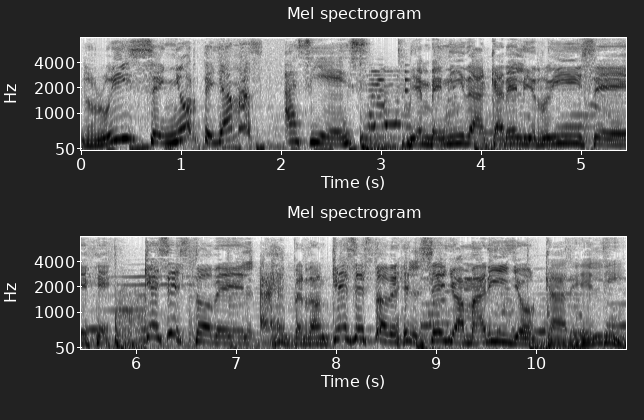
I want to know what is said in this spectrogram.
Ruiz, señor, ¿te llamas? Así es. Bienvenida, Carely Ruiz. Eh, ¿Qué es esto del... perdón, ¿qué es esto del sello amarillo, Carely?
